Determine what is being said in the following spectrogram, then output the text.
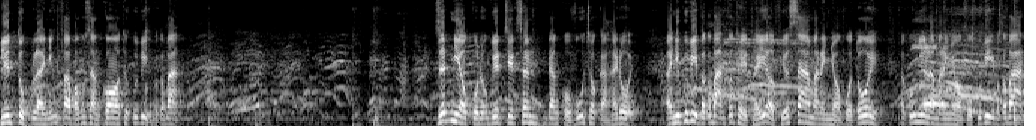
Liên tục là những pha bóng giằng co thưa quý vị và các bạn. Rất nhiều cổ động viên trên sân đang cổ vũ cho cả hai đội. À, như quý vị và các bạn có thể thấy ở phía xa màn ảnh nhỏ của tôi à, cũng như là màn ảnh nhỏ của quý vị và các bạn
